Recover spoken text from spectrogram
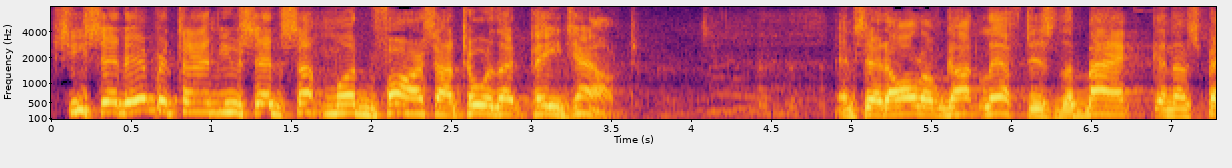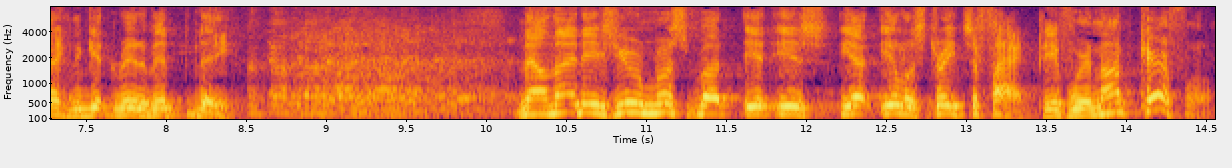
She said, every time you said something wasn't farce, I tore that page out. And said, all I've got left is the back, and I'm expecting to get rid of it today. now that is humorous, but it is yet illustrates a fact. If we're not careful,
